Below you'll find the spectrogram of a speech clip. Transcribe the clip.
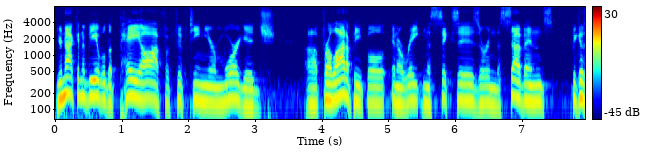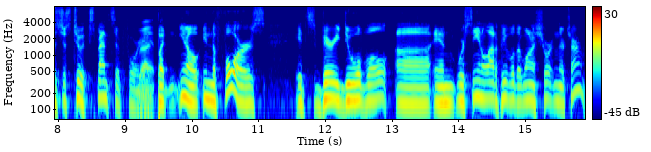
you're not going to be able to pay off a 15 year mortgage uh, for a lot of people in a rate in the sixes or in the sevens because it's just too expensive for you. But you know, in the fours. It's very doable, uh, and we're seeing a lot of people that want to shorten their term.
